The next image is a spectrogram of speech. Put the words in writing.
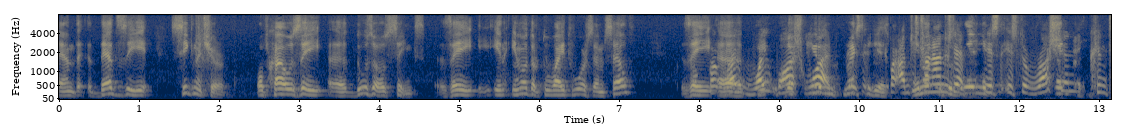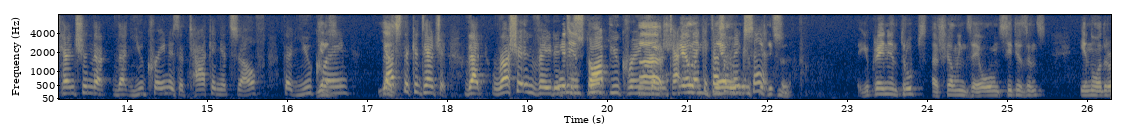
And that's the signature of how they uh, do those things. They, in, in order to whitewash themselves, they but uh, whitewash what? Is but I'm just in trying to understand. blame- Is, is the Russian contention that, that Ukraine is attacking itself? That Ukraine, Yes. that's Yes. the contention. That Russia invaded to stop troops Ukraine from attacking? Like, it doesn't make sense. citizens. Ukrainian troops are shelling their own citizens in order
